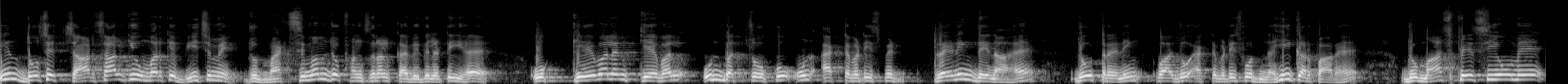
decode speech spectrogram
इन दो से चार साल की उम्र के बीच में जो मैक्सिमम जो फंक्शनल कैपेबिलिटी है वो केवल एंड केवल उन बच्चों को उन एक्टिविटीज़ में ट्रेनिंग देना है, जो ट्रेनिंग व जो एक्टिविटीज़ वो नहीं कर पा रहे हैं, जो मांसपेशियों में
